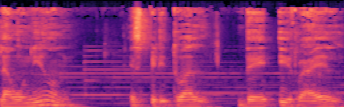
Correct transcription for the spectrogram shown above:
la unión espiritual de Israel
